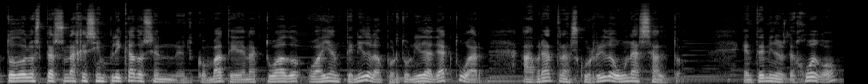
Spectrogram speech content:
todos los personajes implicados en el combate hayan actuado o hayan tenido la oportunidad de actuar, habrá transcurrido un asalto, en términos de juego,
